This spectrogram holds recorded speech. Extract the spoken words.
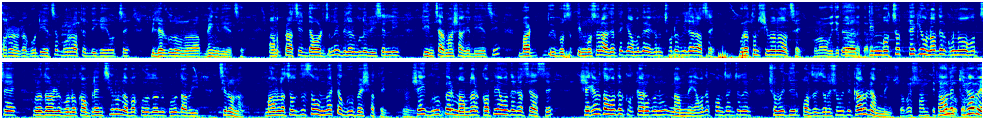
ঘটনাটা ঘটিয়েছে। ভোর রাতের দিকে হচ্ছে পিলারগুলো ওনারা ভেঙে দিয়েছে। আমরা প্রাচীর দেওয়ার জন্য পিলারগুলো রিসেন্টলি তিন চার মাস আগে দিয়েছি বাট দুই বছর তিন বছর আগে থেকে আমাদের এখানে ছোট পিলার আছে পুরাতন সীমানা আছে। তিন বছর থেকে ওনাদের কোনো হচ্ছে কোনো ধরনের কোনো কমপ্লেন ছিল না বা কোনো ধরনের কোনো দাবি ছিল না। মামলা চলতেছে অন্য একটা গ্রুপের সাথে। সেই গ্রুপের মামলার কপি আমাদের কাছে আছে। সেখানে তো আমাদের কারও কোনো নাম নেই। আমাদের পঞ্চাশ জনের সমিতির পঞ্চাশ জনের সমিতির কারও নাম নেই। সবাই শান্তি তাহলে কীভাবে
